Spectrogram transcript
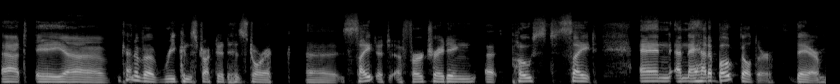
at a uh, kind of a reconstructed historic uh, site, a, a, fur trading uh, post site, and and they had a boat builder there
